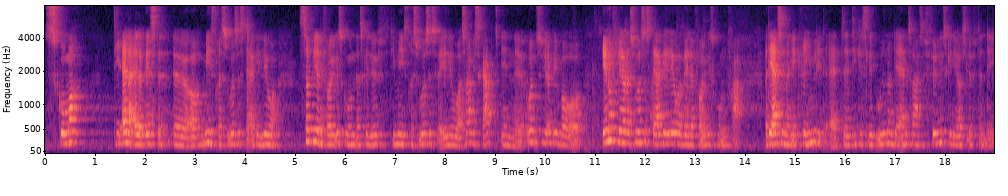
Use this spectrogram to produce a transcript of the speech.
skummer de aller, allerbedste øh, og mest ressourcestærke elever, så bliver det folkeskolen, der skal løfte de mest ressourcesvage elever. Og så har vi skabt en øh, ond cirkel, hvor endnu flere ressourcestærke elever vælger folkeskolen fra. Og det er simpelthen ikke rimeligt, at øh, de kan slippe udenom det ansvar. Selvfølgelig skal de også løfte en del.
